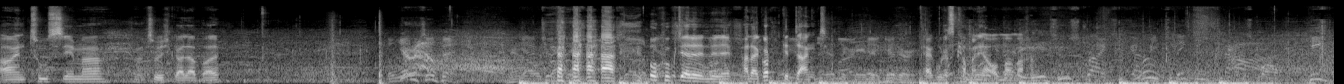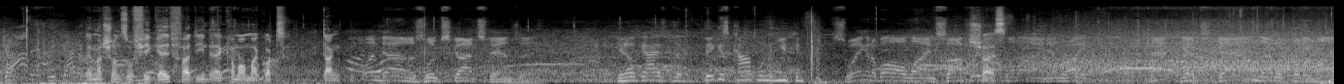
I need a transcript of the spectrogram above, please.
Ein Two-Seamer. Natürlich geiler Ball. Wo guckt er denn? Hat er Gott gedankt? Ja gut, das kann man ja auch mal machen. Wenn man schon so viel Geld verdient, dann kann man auch mal Gott danken. One down as Luke Scott stands in. You know, guys, the biggest compliment you can Swinging a ball line softly Scheiße. down the line in right. That gets down. That'll put him on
